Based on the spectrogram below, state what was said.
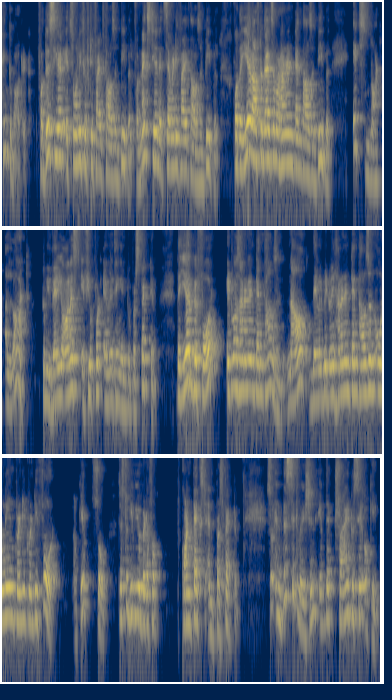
Think about it. For this year, it's only 55,000 people. For next year, it's 75,000 people. For the year after that, it's about 110,000 people. It's not a lot, to be very honest, if you put everything into perspective. The year before, it was 110,000. Now, they will be doing 110,000 only in 2024. Okay, so just to give you a bit of a context and perspective. So, in this situation, if they try to say, okay,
